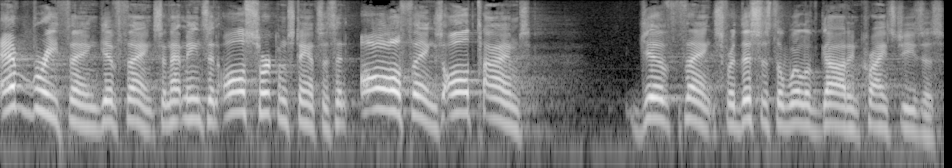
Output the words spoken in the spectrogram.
everything give thanks. And that means in all circumstances, in all things, all times, give thanks, for this is the will of God in Christ Jesus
